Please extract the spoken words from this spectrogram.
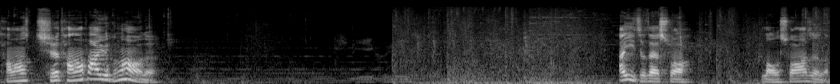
螳螂其实螳螂发育很好的，他一直在刷，老刷着了。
